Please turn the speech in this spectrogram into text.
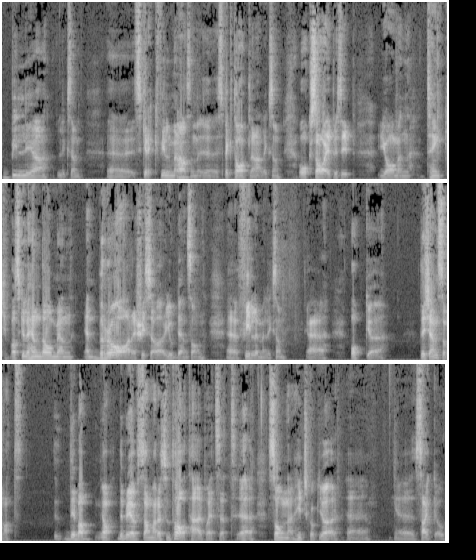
billiga liksom eh, skräckfilmerna, Ja. som, spektaklerna liksom. Och sa i princip Ja men tänk vad skulle hända om en, en bra regissör gjorde en sån eh, film liksom. Eh, och eh, det känns som att det bara, ja, det blev samma resultat här på ett sätt. Eh, som när Hitchcock gör eh, eh, Psycho.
